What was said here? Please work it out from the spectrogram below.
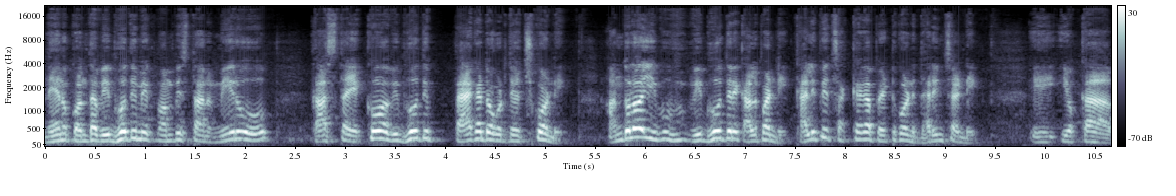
నేను కొంత విభూతి మీకు పంపిస్తాను. మీరు కాస్త ఎక్కువ విభూతి ప్యాకెట్ ఒకటి తెచ్చుకోండి. అందులో ఈ విభూతిని కలపండి. కలిపి చక్కగా పెట్టుకోండి ధరించండి. ఈ యొక్క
